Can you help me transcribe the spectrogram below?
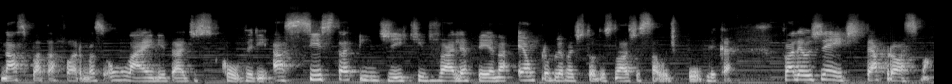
nas plataformas online da Discovery. Assista, indique, vale a pena. É um problema de todos nós de saúde pública. Valeu, gente. Até a próxima.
